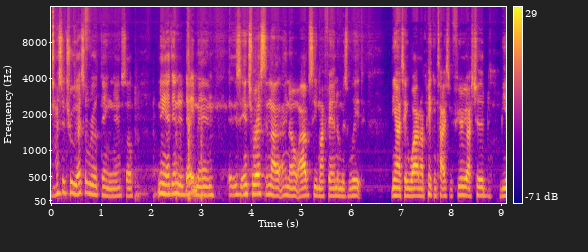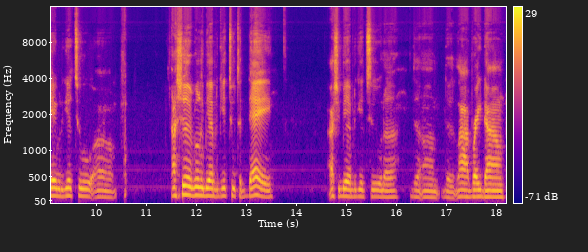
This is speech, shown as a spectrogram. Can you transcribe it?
that's a true. That's a real thing, man. So, I mean, at the end of the day, man, it's interesting. I, I know, obviously, my fandom is with Deontay Wilder. I'm picking Tyson Fury. I should be able to get to. Um, I should really be able to get to today. I should be able to get to the the um the live breakdown.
